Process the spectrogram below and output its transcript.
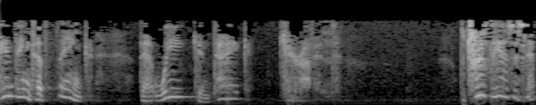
tending to think that we can take care of it. The truth is, is that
